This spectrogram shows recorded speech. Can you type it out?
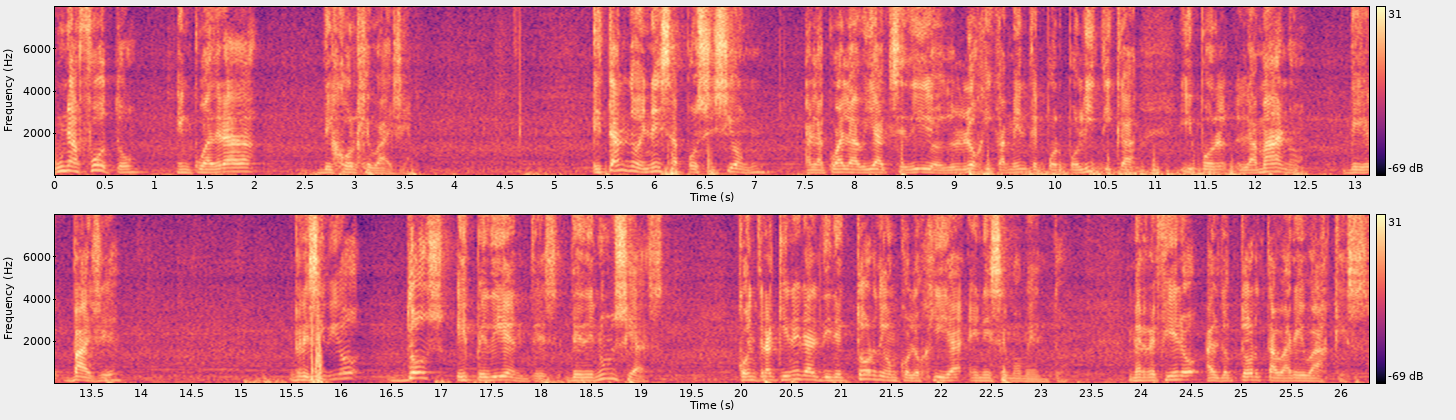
una foto encuadrada de Jorge Valle. Estando en esa posición, a la cual había accedido lógicamente por política y por la mano de Valle, recibió dos expedientes de denuncias contra quien era el director de oncología en ese momento. Me refiero al doctor Tabaré Vázquez.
